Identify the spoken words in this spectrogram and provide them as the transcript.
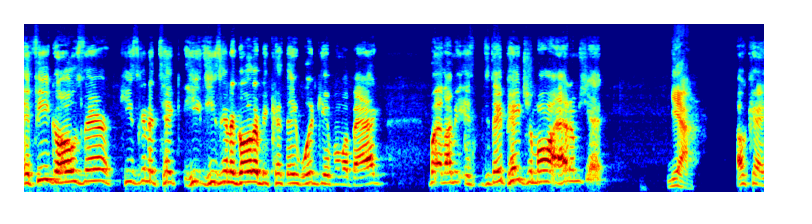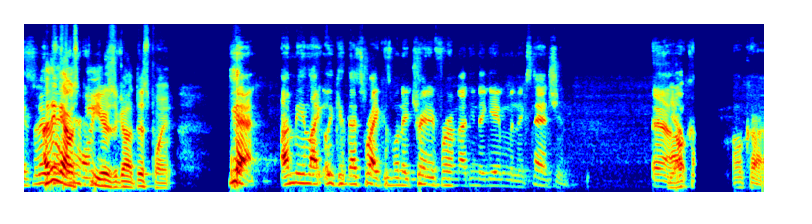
if he goes there, he's gonna take he, he's gonna go there because they would give him a bag. But I mean, is, did they pay Jamal Adams yet? Yeah. Okay, so I think that was him. two years ago at this point. Yeah, I mean, like, okay, that's right. Because when they traded for him, I think they gave him an extension. Yeah. Yep. Okay. Okay.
